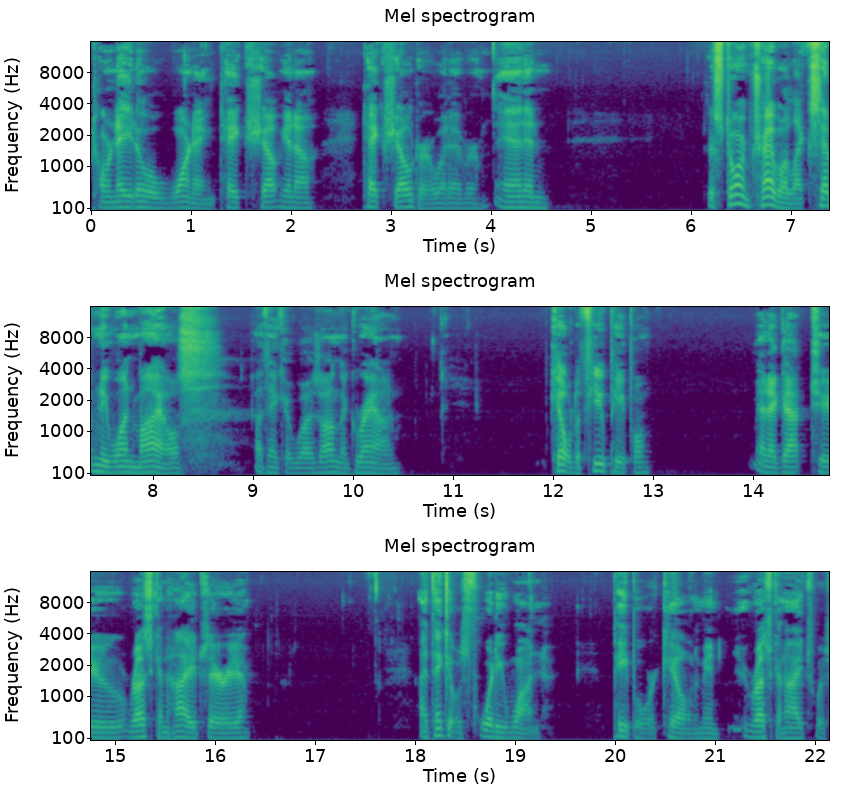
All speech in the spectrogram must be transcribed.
tornado warning, take shelter, you know, take shelter or whatever. And then the storm traveled like 71 miles, I think it was, on the ground killed a few people, and it got to Ruskin Heights area. I think it was 41 people were killed. I mean, Ruskin Heights was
